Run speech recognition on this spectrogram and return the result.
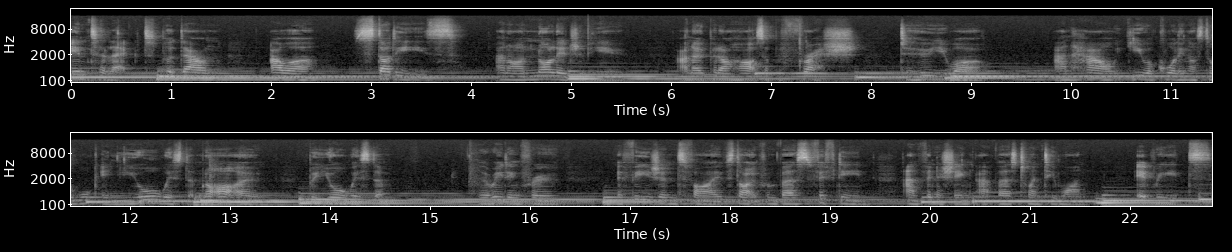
intellect, put down our studies and our knowledge of you, and open our hearts up afresh to who you are and how you are calling us to walk in your wisdom, not our own, but your wisdom. We're reading through Ephesians 5, starting from verse 15 and finishing at verse 21. It reads,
